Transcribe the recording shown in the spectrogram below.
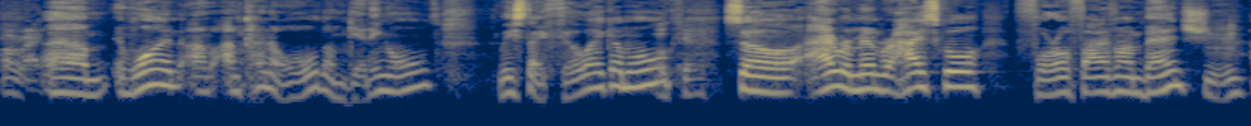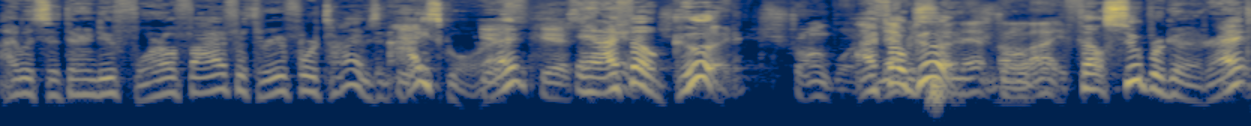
All right. Um, and one, I'm, I'm kind of old. I'm getting old. At least I feel like I'm old. Okay. So I remember high school, 405 on bench. Mm-hmm. I would sit there and do 405 for three or four times in high school, right? yes. And I felt good. Strong boy. I felt Never seen good. that in my life. Felt super good, right?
